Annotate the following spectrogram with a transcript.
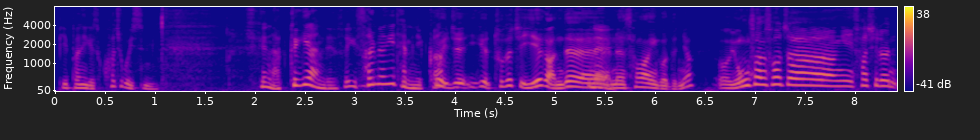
비판이 계속 커지고 있습니다. 이게 납득이 안 돼서 이 설명이 됩니까? 그 이제 이게 도대체 이해가 안 되는 네. 상황이거든요. 어, 용산 서장이 사실은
